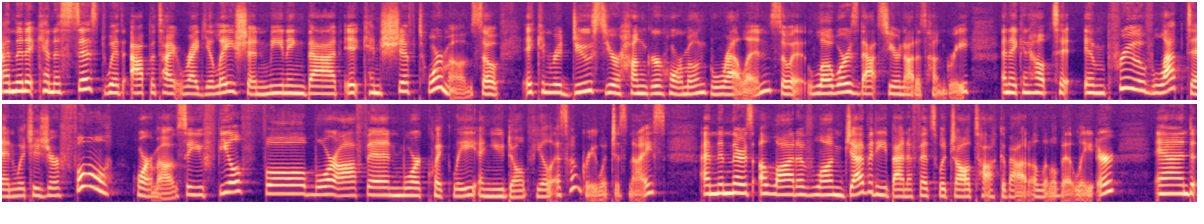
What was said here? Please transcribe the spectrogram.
And then it can assist with appetite regulation, meaning that it can shift hormones. So it can reduce your hunger hormone, ghrelin. So it lowers that so you're not as hungry. And it can help to improve leptin, which is your full hormone. So you feel full more often, more quickly, and you don't feel as hungry, which is nice. And then there's a lot of longevity benefits, which I'll talk about a little bit later. And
